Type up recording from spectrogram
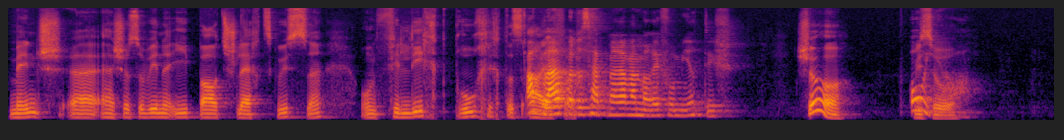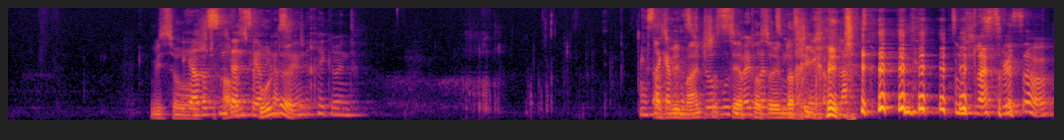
Mensch äh, hast du ja so wie ein eingebautes schlechtes Gewissen. Und vielleicht brauche ich das Aber einfach. aber das hat man auch, wenn man reformiert ist. Schon. Oh Wieso? ja. Wieso? Ja, das sind dann sehr cool persönliche Gründe. Ich sage Also, wie einfach, meinst du das sehr persönliche schlechtes- zum schlechtes Gewissen haben.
